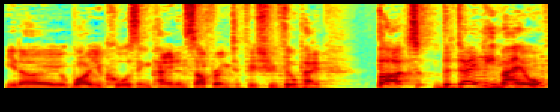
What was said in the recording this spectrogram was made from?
you know while you're causing pain and suffering to fish who feel pain. But the daily mail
